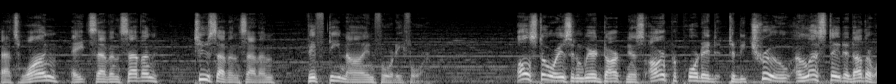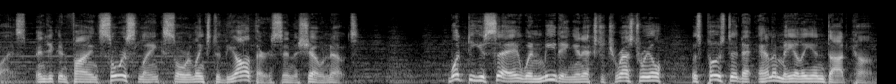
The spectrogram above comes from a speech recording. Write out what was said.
That's 1-877-277-5944. All stories in Weird Darkness are purported to be true unless stated otherwise, and you can find source links or links to the authors in the show notes. What Do You Say When Meeting an Extraterrestrial was posted at Anomalien.com.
